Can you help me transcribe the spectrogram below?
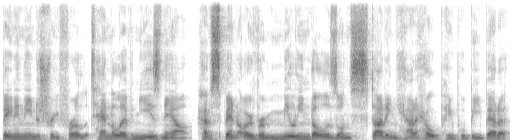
been in the industry for 10, 11 years now, have spent over a million dollars on studying how to help people be better,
